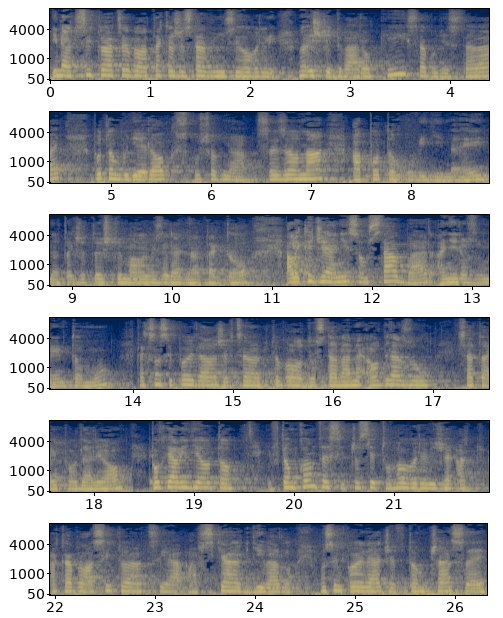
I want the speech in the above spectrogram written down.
Ináč situácia bola taká, že stavebníci hovorili, no ešte dva roky sa bude stavať, potom bude rok skúšobná sezóna a potom uvidíme. Hej? No takže to ešte malo vyzerať na tak dlho. Ale keďže ja nie som stavbár a nerozumiem tomu, tak som si povedala, že chcem, aby to bolo dostávané a odrazu sa to aj podarilo. Pokiaľ ide o to, v tom kontexte, čo ste tu hovorili, že ak, aká bola situácia a vzťah k divadlu, musím povedať, že v tom čase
